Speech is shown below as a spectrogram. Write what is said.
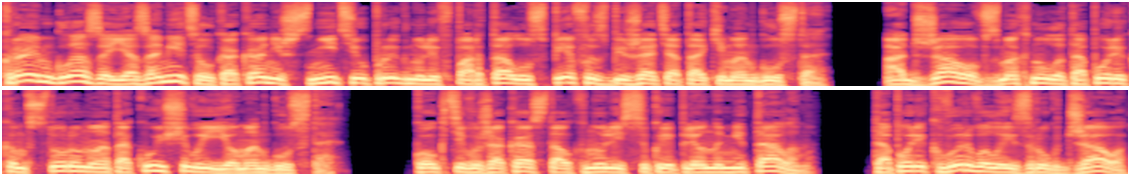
Краем глаза я заметил, как Аниш с нитью прыгнули в портал, успев избежать атаки мангуста. А Джао взмахнула топориком в сторону атакующего ее мангуста. Когти вожака столкнулись с укрепленным металлом. Топорик вырвало из рук Джао,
